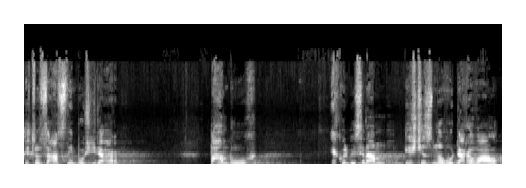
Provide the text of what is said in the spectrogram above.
Je to zácný boží dár. Pán Bůh, jako kdyby se nám ještě znovu daroval,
